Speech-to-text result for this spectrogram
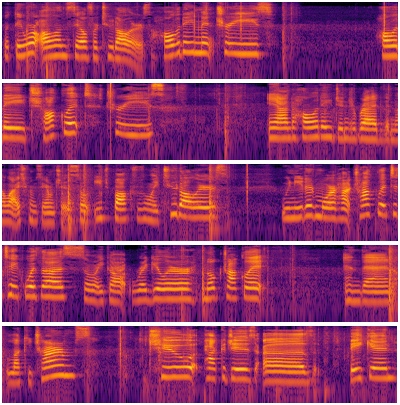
but they were all on sale for $2. Holiday mint trees, holiday chocolate trees, and holiday gingerbread vanilla ice cream sandwiches. So each box was only $2. We needed more hot chocolate to take with us, so I got regular milk chocolate and then Lucky Charms two packages of bacon,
